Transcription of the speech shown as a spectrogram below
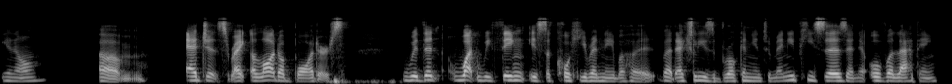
you know um, edges right a lot of borders within what we think is a coherent neighborhood, but actually is broken into many pieces and they're overlapping.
